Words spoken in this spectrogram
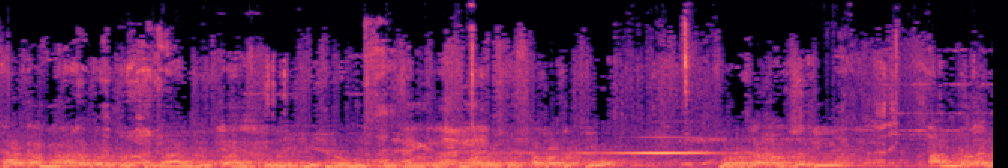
ঢাকা মহানগর কর্তৃক আয়োজিত আজকের এই বিক্ষোভ সভাপতি। আন্দোলন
